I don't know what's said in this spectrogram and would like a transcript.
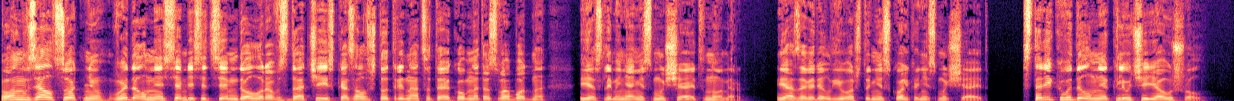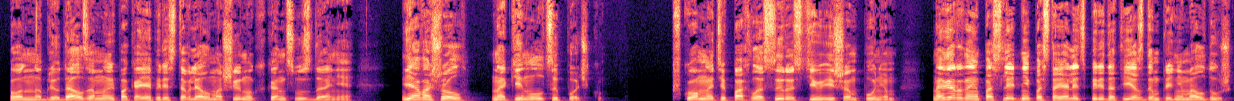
он взял сотню, выдал мне 77 долларов сдачи и сказал, что тринадцатая комната свободна, если меня не смущает номер. Я заверил его, что нисколько не смущает. Старик выдал мне ключ, и я ушел. Он наблюдал за мной, пока я переставлял машину к концу здания. Я вошел, накинул цепочку. В комнате пахло сыростью и шампунем. Наверное, последний постоялец перед отъездом принимал душ,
